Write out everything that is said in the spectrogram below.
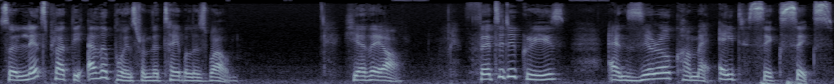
So let's plot the other points from the table as well. Here they are, 30 degrees and 0,866,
